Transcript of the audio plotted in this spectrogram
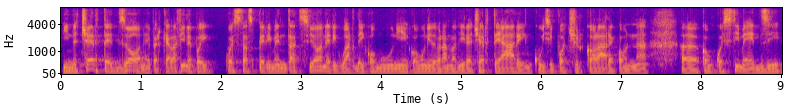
in certe zone, perché alla fine poi questa sperimentazione riguarda i comuni, i comuni dovranno dire certe aree in cui si può circolare con, uh, con questi mezzi,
